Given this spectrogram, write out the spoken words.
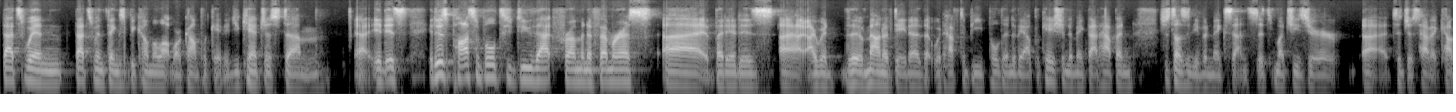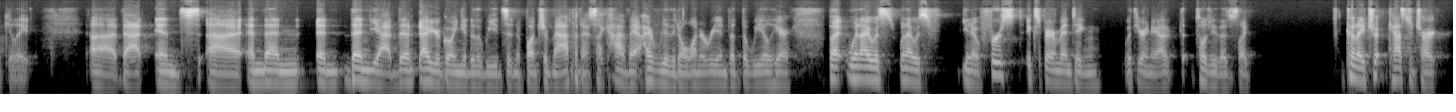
that's when that's when things become a lot more complicated. You can't just um, uh, it is it is possible to do that from an ephemeris, uh, but it is uh, I would the amount of data that would have to be pulled into the application to make that happen just doesn't even make sense. It's much easier uh, to just have it calculate uh, that and uh, and then and then yeah then now you're going into the weeds in a bunch of math and I was like oh, man, I really don't want to reinvent the wheel here. But when I was when I was you know first experimenting with Urania, I told you that's like could I tr- cast a chart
